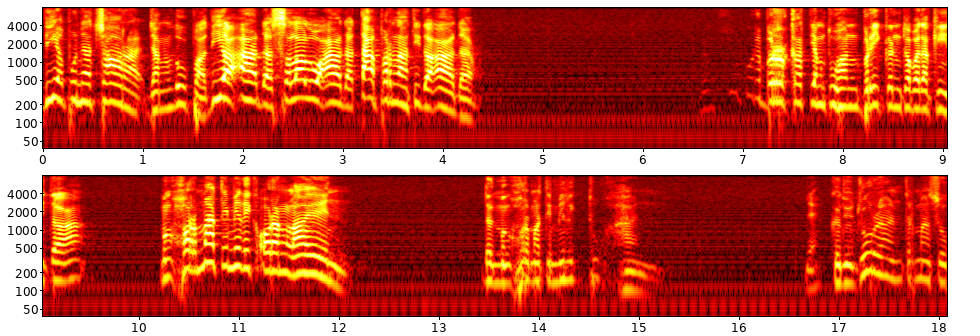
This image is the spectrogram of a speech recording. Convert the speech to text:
Dia punya cara, jangan lupa. Dia ada, selalu ada, tak pernah tidak ada. Syukuri berkat yang Tuhan berikan kepada kita, menghormati milik orang lain, dan menghormati milik Tuhan. Ya, kejujuran termasuk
